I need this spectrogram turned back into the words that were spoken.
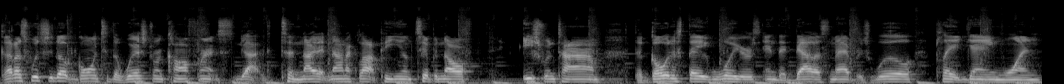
Gotta switch it up going to the Western Conference. Got tonight at 9 o'clock p.m. tipping off Eastern Time. The Golden State Warriors and the Dallas Mavericks will play game one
